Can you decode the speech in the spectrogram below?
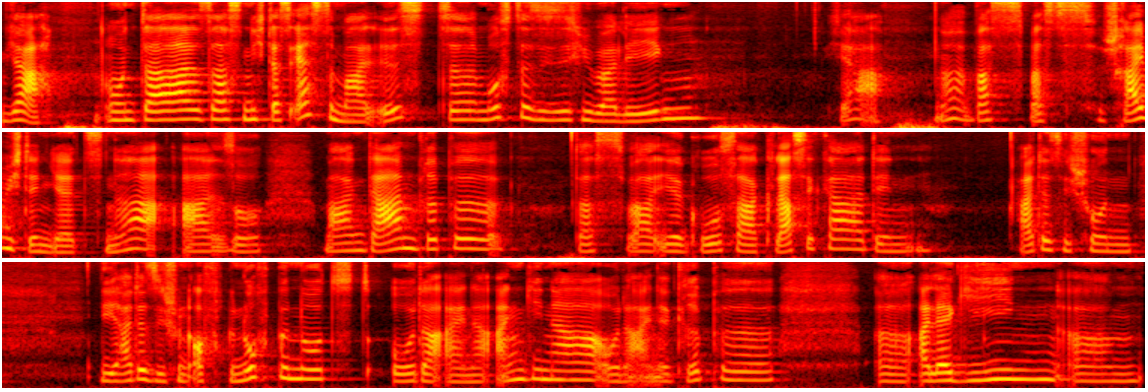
Ja, und da das nicht das erste Mal ist, äh, musste sie sich überlegen, ja, ne, was, was schreibe ich denn jetzt? Ne? Also Magen-Darm-Grippe, das war ihr großer Klassiker, den hatte sie schon, die hatte sie schon oft genug benutzt, oder eine Angina oder eine Grippe äh, Allergien. Ähm,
